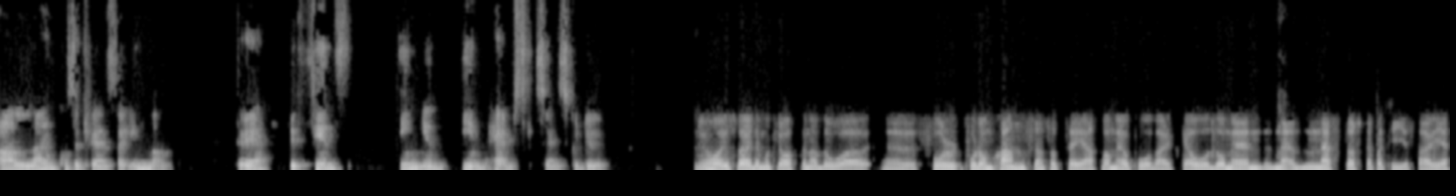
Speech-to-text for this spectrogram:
alle en konsekvens av innvandring. Tre det fins ingen innhemsk svensk kultur. Nu har ju Sverigedemokraterna då, eh, får, får de chansen så att säga att vara med och påverka och de är näst största parti i Sverige.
